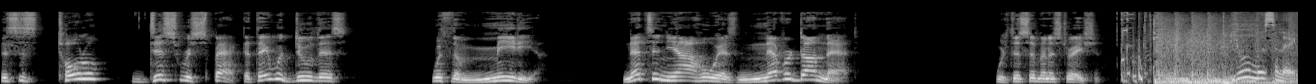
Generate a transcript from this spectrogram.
This is total disrespect that they would do this with the media. Netanyahu has never done that with this administration. You're listening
